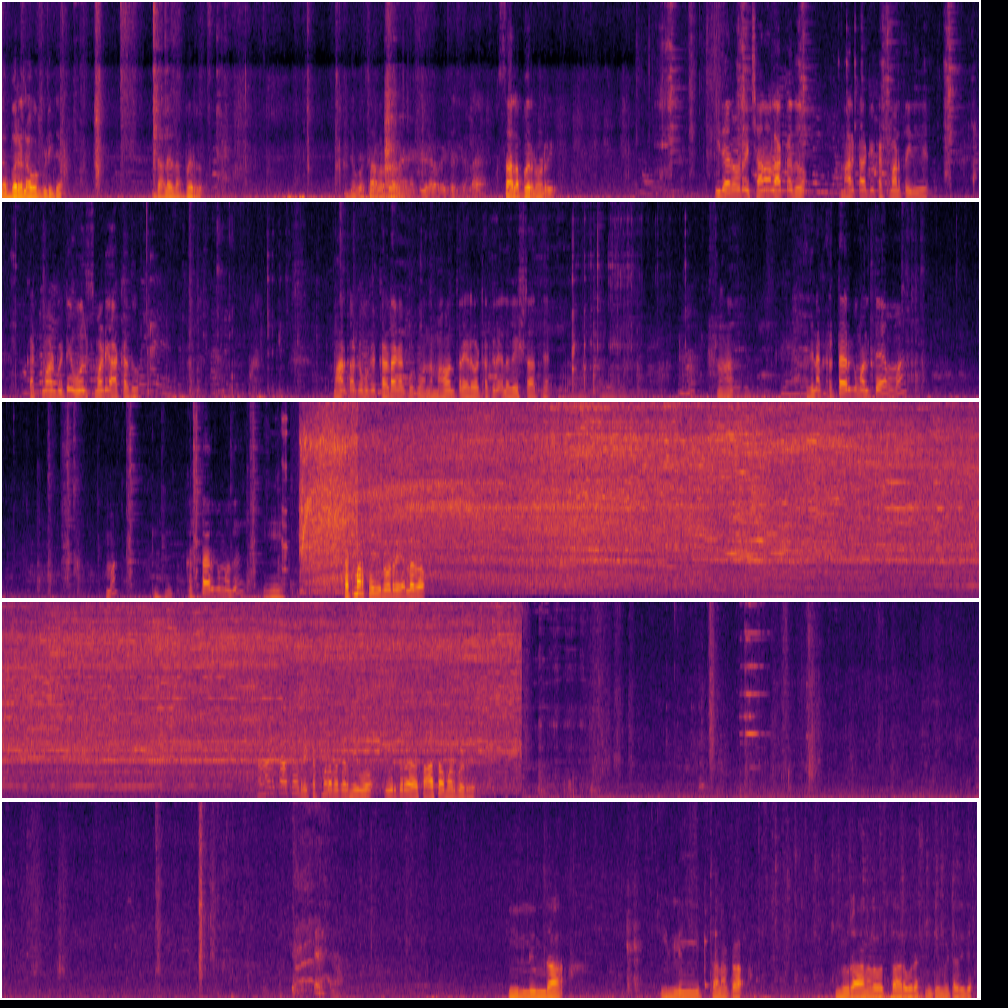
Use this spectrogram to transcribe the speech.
ಲಬ್ಬರ್ ಎಲ್ಲ ಹೋಗ್ಬಿಟ್ಟಿದೆ. ಇದೆಲ್ಲ ಲಬ್ಬರ್. ಇದು ಹೊಸ ಲಬ್ಬರ್. ಹೊಸ ಲಬ್ಬರ್ ನೋಡ್ರಿ. ಇದೆ ನೋಡ್ರಿ, ಚಾನಲ್ ಹಾಕೋದು. ಮಾರ್ಕ್ ಹಾಕಿ ಕಟ್ ಮಾಡ್ತಾ ಇದೀವಿ. ಕಟ್ ಮಾಡಿಬಿಟ್ಟು ಹೋಲ್ಸ್ ಮಾಡಿ ಹಾಕೋದು. ಮಾರ್ಕ್ ಹಾಕೋಬೇಕು ಕರೆಕ್ಟಾಗಿ ಹಾಕ್ಬೇಕು. ನಮ್ಮ ಮಾವನ ಥರ ಎಡವಟ್ಟು ಹಾಕಿದ್ರೆ ಎಲ್ಲ ವೇಸ್ಟ್ ಆಗುತ್ತೆ. ಹಾಂ? ಅದನ್ನು ಕರೆಕ್ಟಾಗಿ ಮಲ್ತೆ ಅಮ್ಮ? ಅಮ್ಮ ಕರೆಕ್ಟಾಗಿ ಇರ್ಕಮ್ ಅದು ಕಟ್ ಮಾಡ್ತಾ ಇದೀವಿ ನೋಡ್ರಿ ಎಲ್ಲರೂ. ಹಾಕೋಳ್ರಿ ಕಟ್ ಮಾಡ್ಬೇಕಾದ್ರೆ ನೀವು ಇವ್ರ ತರ ಸಾಹಸ ಮಾಡಬೇಡ್ರಿ. ಇಲ್ಲಿಂದ ಇಲ್ಲಿ ತನಕ ನೂರ ನಲವತ್ತಾರೂವರೆ ಸೆಂಟಿಮೀಟರ್ ಇದೆ.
